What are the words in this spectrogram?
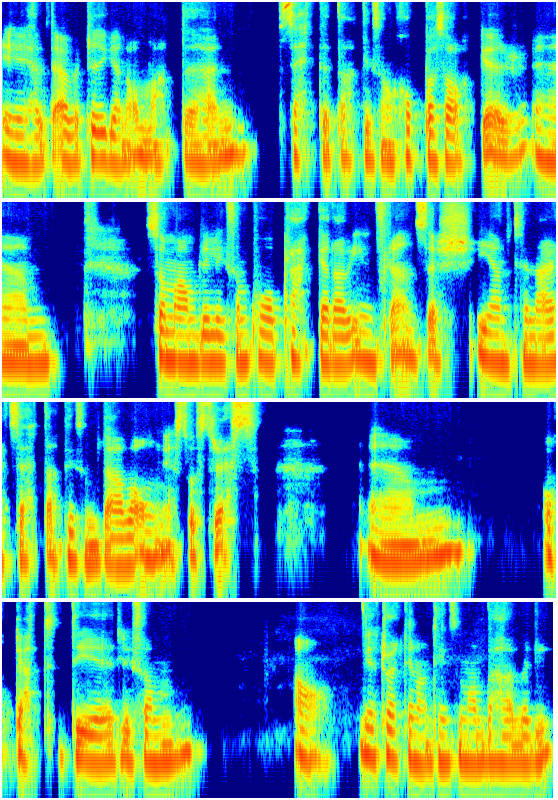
är helt övertygad om att det här sättet att liksom shoppa saker ehm, som man blir liksom påprackad av influencers egentligen är ett sätt att liksom döva ångest och stress. Um, och att det är liksom, ja, jag tror att det är någonting som man behöver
